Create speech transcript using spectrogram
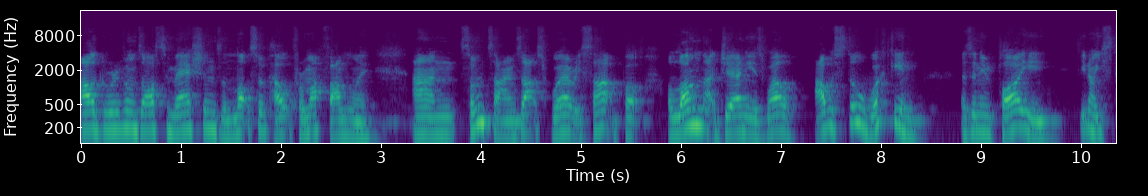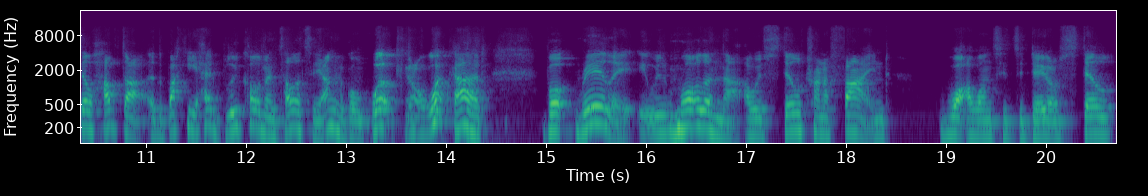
algorithms, automations, and lots of help from my family. And sometimes that's where it's at. But along that journey as well, I was still working as an employee. You know, you still have that at the back of your head, blue collar mentality. I'm going to go work, you know, work hard. But really, it was more than that. I was still trying to find what I wanted to do. I was still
